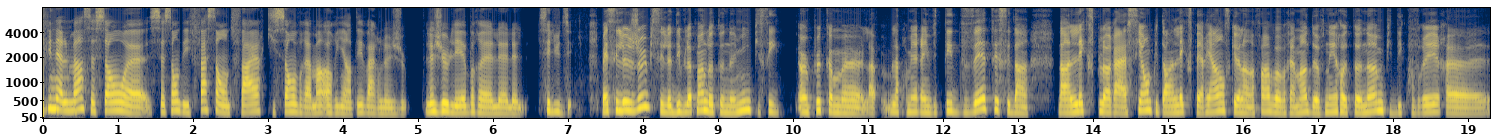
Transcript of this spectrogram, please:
Finalement, ce sont, euh, ce sont des façons de faire qui sont vraiment orientées vers le jeu. Le jeu libre, le, c'est ludique. Mais ben, c'est le jeu, puis c'est le développement de l'autonomie, puis c'est un peu comme euh, la, première invitée disait, c'est dans, dans l'exploration puis dans l'expérience que l'enfant va vraiment devenir autonome puis découvrir euh,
